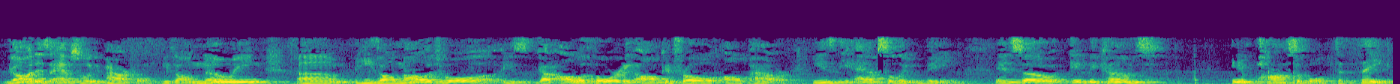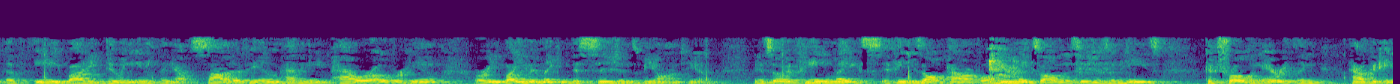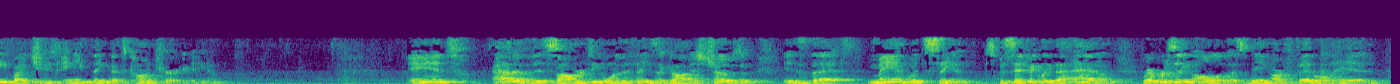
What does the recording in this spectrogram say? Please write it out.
God is absolutely powerful. He's all knowing. Um, he's all knowledgeable. He's got all authority, all control, all power. He's the absolute being. And so it becomes impossible to think of anybody doing anything outside of him, having any power over him, or anybody even making decisions beyond him. And so if he makes, if he's all powerful, he makes all the decisions, and he's controlling everything, how could anybody choose anything that's contrary to him? And out of this sovereignty, one of the things that God has chosen is that man would sin. Specifically, that Adam, representing all of us, being our federal head,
